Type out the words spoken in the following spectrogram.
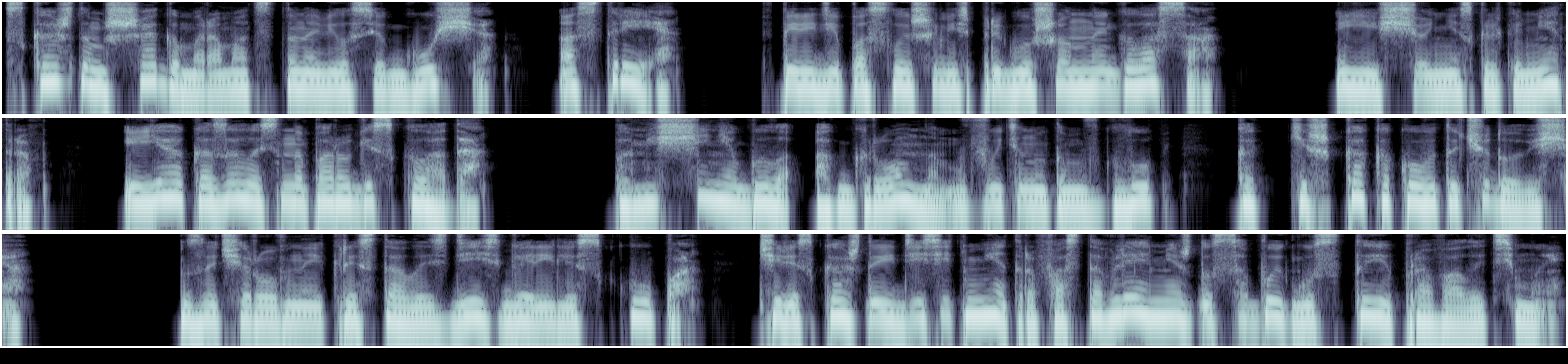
С каждым шагом аромат становился гуще, острее. Впереди послышались приглушенные голоса. Еще несколько метров, и я оказалась на пороге склада. Помещение было огромным, вытянутым вглубь, как кишка какого-то чудовища. Зачарованные кристаллы здесь горели скупо, через каждые десять метров оставляя между собой густые провалы тьмы.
